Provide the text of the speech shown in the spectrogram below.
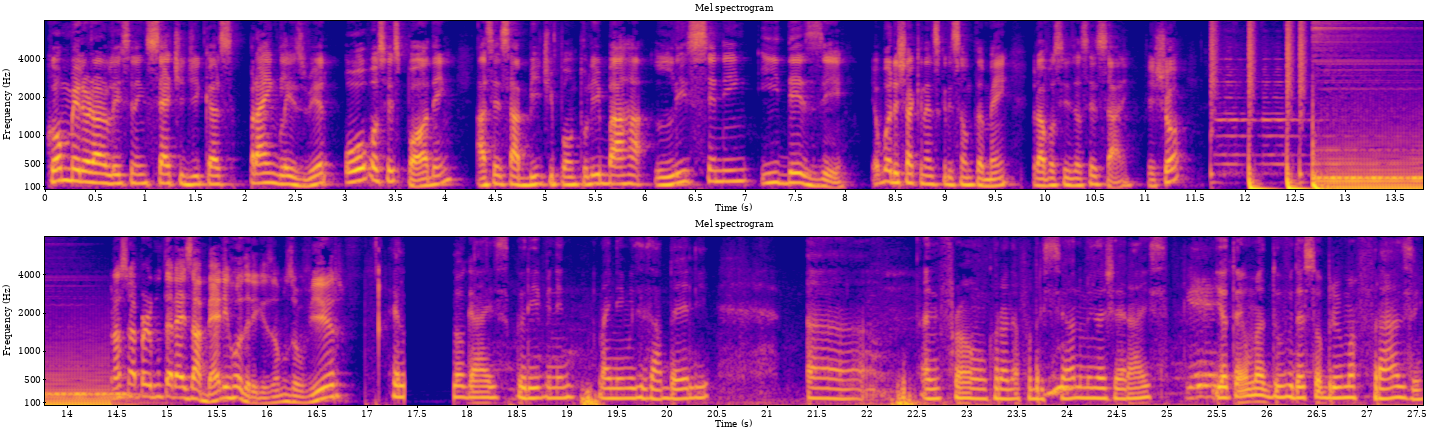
como melhorar o listening 7 dicas para inglês ver ou vocês podem acessar bit.ly barra. Eu vou deixar aqui na descrição também para vocês acessarem. Fechou? Próxima pergunta é da Isabelle Rodrigues. Vamos ouvir. Hello, guys. Good evening. My name is Isabelle. Uh, I'm from Coronel Fabriciano, Minas Gerais. E eu tenho uma dúvida sobre uma frase.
